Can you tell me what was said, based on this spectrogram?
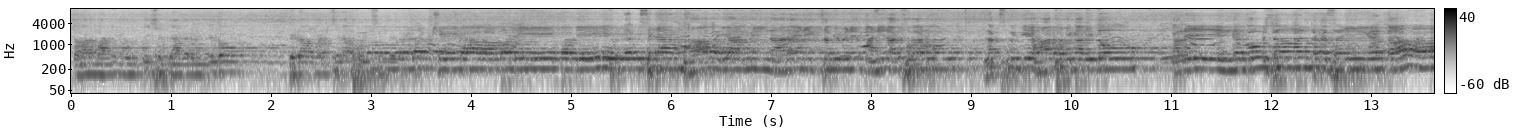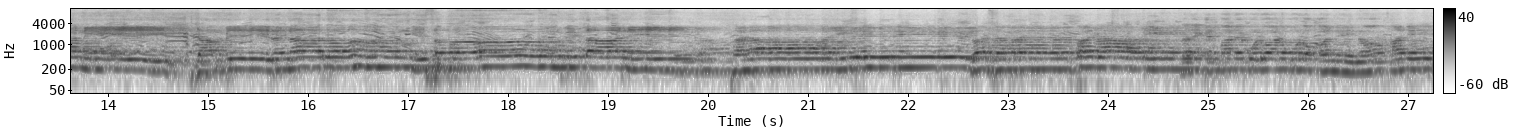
તમારા માની મૂર્તિ છે ત્યાં આગળ મૂકી દો નારાયણ લક્ષ્મી કે હાથ અધિકારી દો કલિંગ ગોશાંતક સંયતાને બોલવાનું બોલો. અને નો અને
